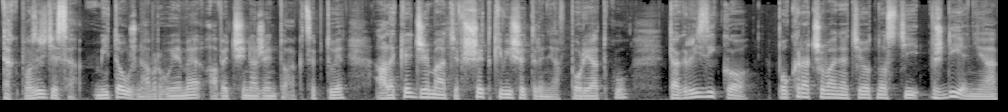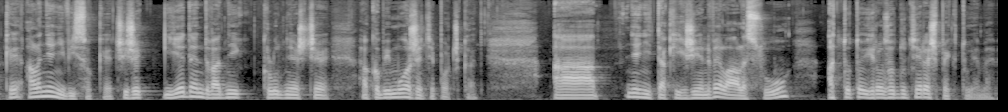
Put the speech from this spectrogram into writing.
tak pozrite sa, my to už navrhujeme a väčšina žien to akceptuje, ale keďže máte všetky vyšetrenia v poriadku, tak riziko pokračovania tehotnosti vždy je nejaké, ale není vysoké. Čiže 1-2 dní kľudne ešte akoby môžete počkať. A není takých žien veľa, ale sú a toto ich rozhodnutie rešpektujeme.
